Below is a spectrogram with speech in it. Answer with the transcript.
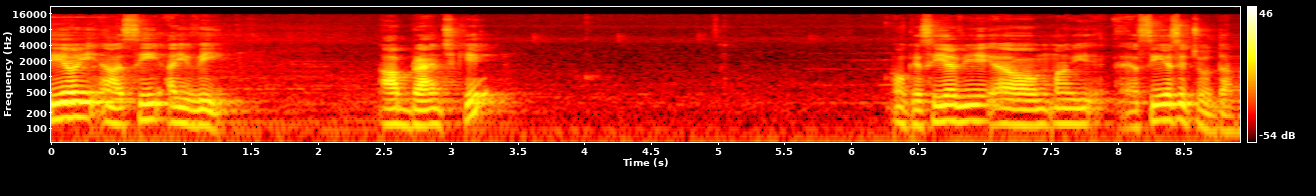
CI CIV ఆ బ్రాంచ్కి ఓకే సిఐవి మనం సిఎస్సి చూద్దాం.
